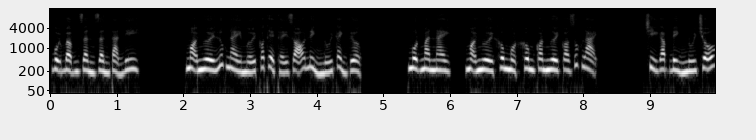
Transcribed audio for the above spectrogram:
bụi bậm dần dần tản đi. Mọi người lúc này mới có thể thấy rõ đỉnh núi cảnh tượng. Một màn này, mọi người không một không con người co giúp lại. Chỉ gặp đỉnh núi chỗ,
